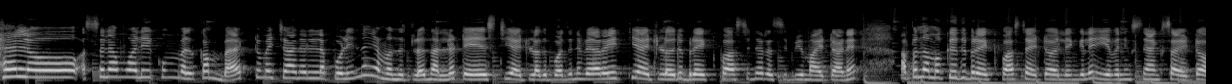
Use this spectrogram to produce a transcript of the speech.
ഹലോ അസ്സലാമു അലൈക്കും welcome back to my channel അപ്പോൾ ഇന്ന് ഞാൻ വന്നിട്ടുള്ളത് നല്ല ടേസ്റ്റി ആയിട്ടുള്ള അതുപോലെ തന്നെ വെറൈറ്റി ആയിട്ടുള്ള ഒരു ബ്രേക്ക്ഫാസ്റ്റിന്റെ റെസിപ്പിയുമായിട്ടാണ് അപ്പോൾ നമുക്കിത് ബ്രേക്ക്ഫാസ്റ്റ് ആയിട്ടോ അല്ലെങ്കിൽ ഈവനിങ് സ്നാക്സ് ആയിട്ടോ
